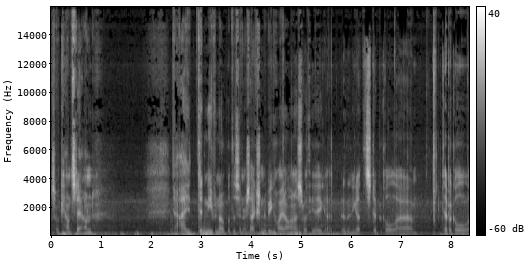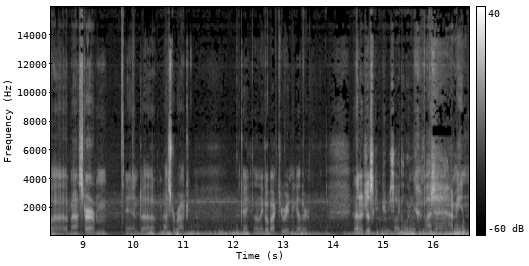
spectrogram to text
So it counts down. Yeah, I didn't even know about this intersection, to be quite honest with you. you got, and then you got this typical, um, typical uh, mast arm and uh, master brack. Okay, and then they go back to green together. And then it just keeps recycling. But, I mean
